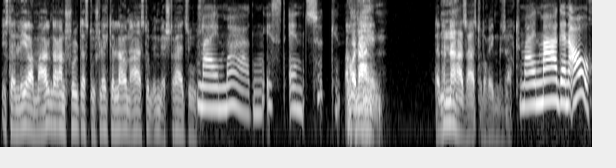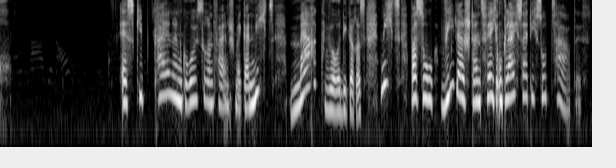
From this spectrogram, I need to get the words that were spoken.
ist dein leerer Magen daran schuld, dass du schlechte Laune hast und mit mir Streit suchst? Mein Magen ist entzückend. Aber nein! Deine Nase hast du doch eben gesagt. Mein Magen auch. Es gibt keinen größeren Feinschmecker, nichts Merkwürdigeres, nichts, was so widerstandsfähig und gleichzeitig so zart ist.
